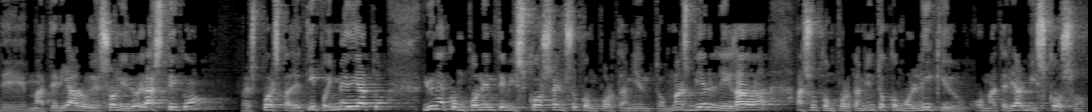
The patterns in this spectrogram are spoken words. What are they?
de material o de sólido elástico, respuesta de tipo inmediato, y una componente viscosa en su comportamiento, más bien ligada a su comportamiento como líquido o material viscoso.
